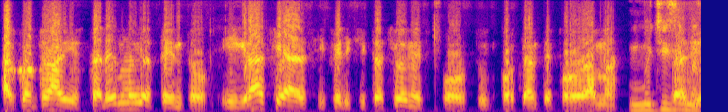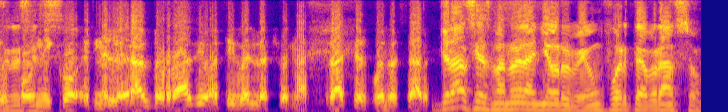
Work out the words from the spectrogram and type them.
Al contrario, estaré muy atento. Y gracias y felicitaciones por tu importante programa. Muchísimas gracias. en el Heraldo Radio a nivel nacional. Gracias, buenas tardes. Gracias, Manuel Añorbe. Un fuerte abrazo.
